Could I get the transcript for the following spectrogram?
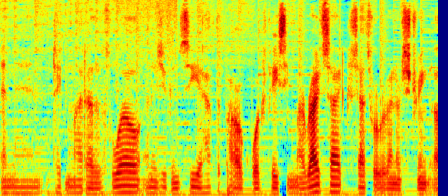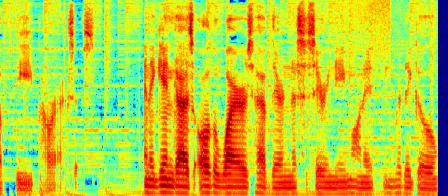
and then taking that out as well. And as you can see, I have the power cord facing my right side because that's where we're going to string up the power access. And again guys, all the wires have their necessary name on it and where they go,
